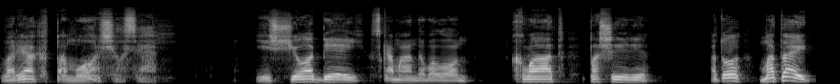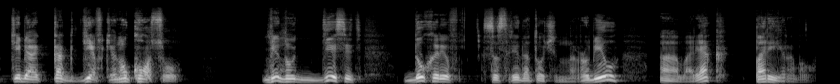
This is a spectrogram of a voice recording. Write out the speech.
Варяг поморщился. «Еще бей!» — скомандовал он. «Хват пошире, а то мотает тебя, как девкину косу!» Минут десять Духарев сосредоточенно рубил, а варяг парировал.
